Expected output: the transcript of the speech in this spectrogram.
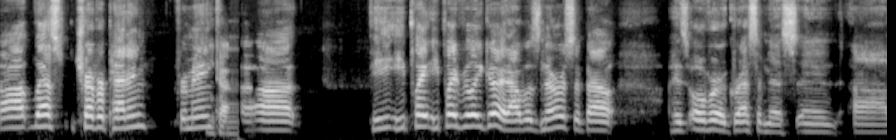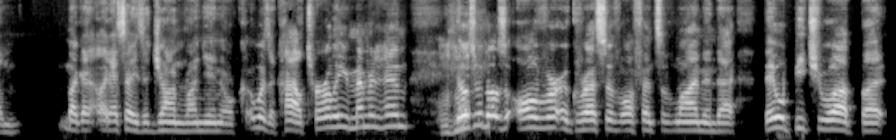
Uh, last Trevor Penning for me. Okay. Uh, he he played he played really good. I was nervous about his over aggressiveness and um, like I, like I said, he's a Jon Runyan or was it Kyle Turley? Remember him? Mm-hmm. Those were those over aggressive offensive linemen that they will beat you up, but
